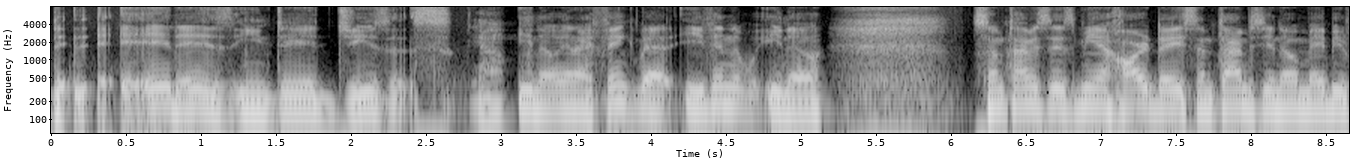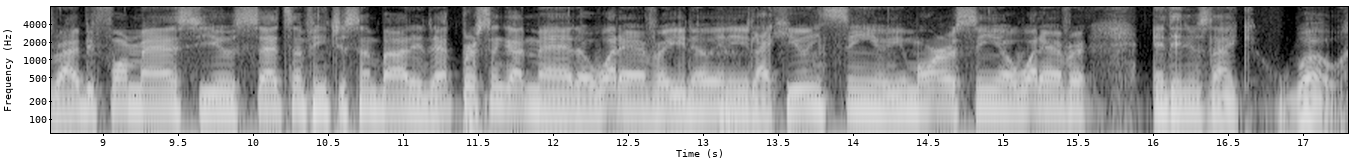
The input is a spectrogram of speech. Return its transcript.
th- It is indeed Jesus. Yeah. You know, and I think that even, you know, sometimes it's been a hard day. Sometimes, you know, maybe right before Mass, you said something to somebody, that person got mad or whatever, you know, and you like, you in sin or you more sin or whatever. And then it was like, whoa,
